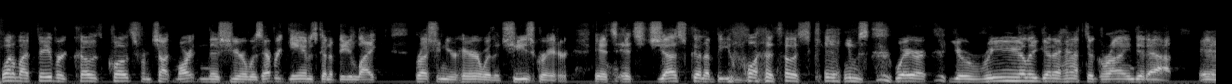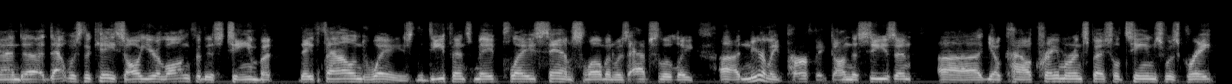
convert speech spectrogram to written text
one of my favorite quotes, quotes from Chuck Martin this year was, "Every game is going to be like brushing your hair with a cheese grater. It's it's just going to be one of those games where you're really going to have to grind it out." And uh, that was the case all year long for this team. But they found ways. The defense made plays. Sam Sloman was absolutely uh, nearly perfect on the season. Uh, you know, Kyle Kramer in special teams was great.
